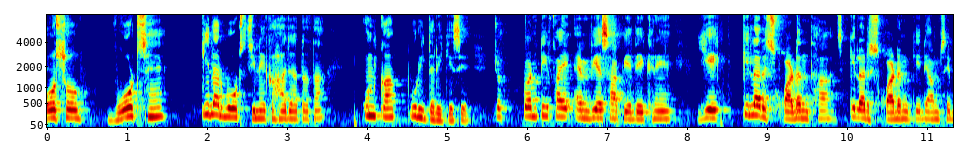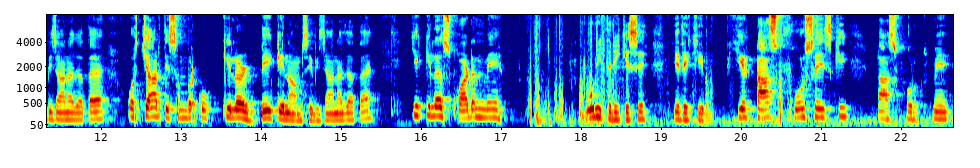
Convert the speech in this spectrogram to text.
ओसो वोट्स हैं किलर बोट्स जिन्हें कहा जाता था, उनका पूरी तरीके से जो 25 फाइव आप ये देख रहे हैं, ये किलर स्क्वाडन था किलर स्क्वाडन के नाम से भी जाना जाता है और चार दिसंबर को किलर डे के नाम से भी जाना जाता है। ये किलर स्क्वाडन में पूरी तरीके से, ये देखिए, ये टास्क फोर्स है इसकी। टास्क फोर्स में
